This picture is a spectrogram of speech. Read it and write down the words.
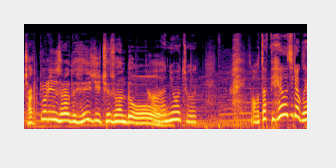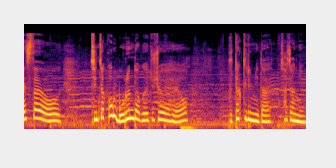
작별 인사라도 해야지 최소한도 아니요, 저 어차피 헤어지려고 했어요. 진짜 꼭 모른다고 해주셔야 해요. 부탁드립니다, 사장님.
